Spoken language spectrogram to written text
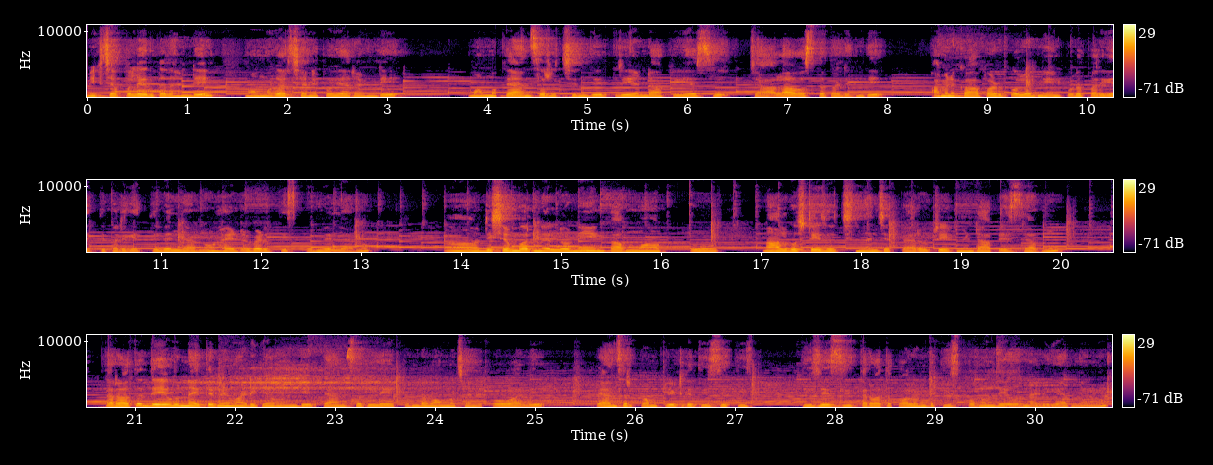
మీకు చెప్పలేదు కదండి మా అమ్మగారు చనిపోయారండి. మా అమ్మ క్యాన్సర్ వచ్చింది త్రీ అండ్ హాఫ్ ఇయర్స్ చాలా అవస్థ పడింది. ఆమెను కాపాడుకోవాలని నేను కూడా పరిగెత్తి పరిగెత్తి వెళ్ళాను. హైదరాబాద్కి తీసుకొని వెళ్ళాను. డిసెంబర్ నెలలోనే ఇంకా అమ్మకు నాలుగో స్టేజ్ వచ్చిందని చెప్పారు. ట్రీట్మెంట్ ఆపేసాము. తర్వాత దేవుణ్ణి అయితే మేము అడిగామండి క్యాన్సర్ లేకుండా మా అమ్మ చనిపోవాలి. క్యాన్సర్ కంప్లీట్గా తీసి తీసేసి తర్వాత కావాలంటే తీసుకోమని దేవుడిని అడిగాను నేను.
